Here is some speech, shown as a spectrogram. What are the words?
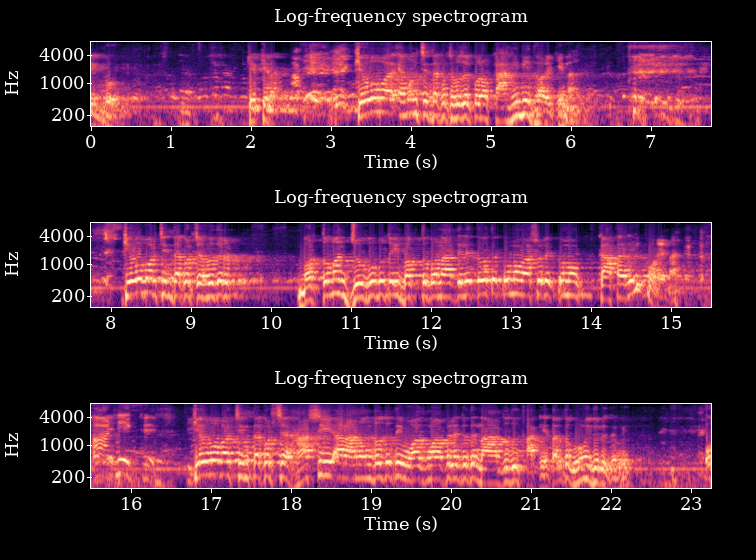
দেখব। ঠিক কিনা? কেউ আবার এমন চিন্তা করছে হুজুর কোনো কাহিনী ধরে কিনা? কেউ আবার চিন্তা করছে হুজুর বর্তমান যুগ উপযোগী বক্তব্য না দিলে তো কোনো আসলে কোনো কাতারেই পড়ে না। কেউ আবার চিন্তা করছে হাসি আর আনন্দ যদি ওয়াজ মাহফিলে যদি না যদি থাকে তাহলে তো ঘুমি ধরে দেবে ও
